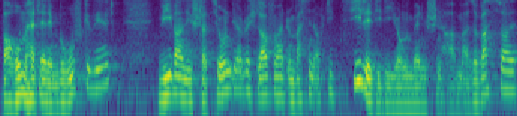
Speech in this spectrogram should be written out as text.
Warum hat er den Beruf gewählt? Wie waren die Stationen, die er durchlaufen hat und was sind auch die Ziele, die die jungen Menschen haben. Also was soll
